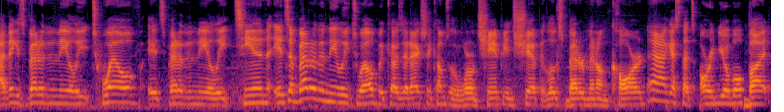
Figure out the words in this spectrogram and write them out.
I think it's better than the Elite 12. It's better than the Elite 10. It's a better than the Elite 12 because it actually comes with a World Championship. It looks better mint on card. Eh, I guess that's arguable, but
